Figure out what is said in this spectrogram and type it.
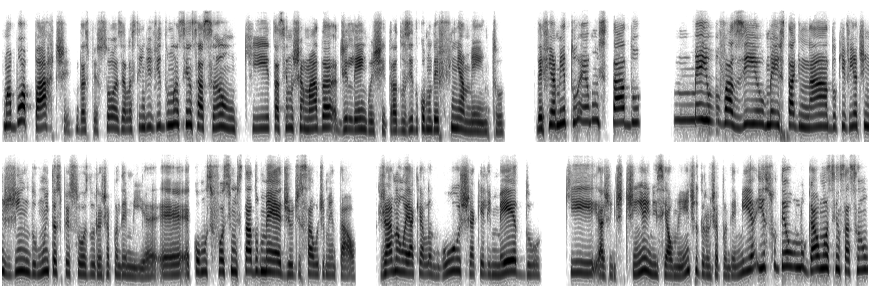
uma boa parte das pessoas elas têm vivido uma sensação que está sendo chamada de language, traduzido como definhamento. Definhamento é um estado meio vazio, meio estagnado, que vem atingindo muitas pessoas durante a pandemia. É, é, como se fosse um estado médio de saúde mental. Já não é aquela angústia, aquele medo que a gente tinha inicialmente durante a pandemia. Isso deu lugar a uma sensação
